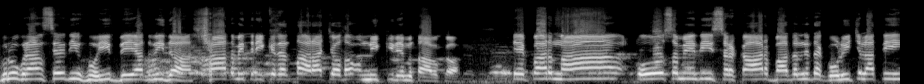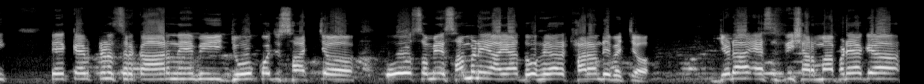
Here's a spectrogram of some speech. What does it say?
ਗੁਰੂ ਗ੍ਰੰਥ ਸਾਹਿਬ ਦੀ ਹੋਈ ਬੇਅਦਬੀ ਦਾ ਸ਼ਾਂਤਮਈ ਤਰੀਕੇ ਨਾਲ ਧਾਰਾ 14 19 21 ਦੇ ਮੁਤਾਬਕ ਤੇ ਪਰ ਨਾ ਉਸ ਸਮੇਂ ਦੀ ਸਰਕਾਰ ਬਾਦਲ ਨੇ ਤਾਂ ਗੋਲੀ ਚਲਾਤੀ ਤੇ ਕੈਪਟਨ ਸਰਕਾਰ ਨੇ ਵੀ ਜੋ ਕੁਝ ਸੱਚ ਉਸ ਸਮੇਂ ਸਾਹਮਣੇ ਆਇਆ 2018 ਦੇ ਵਿੱਚ ਜਿਹੜਾ ਐਸਐਸਪੀ ਸ਼ਰਮਾ ਫੜਿਆ ਗਿਆ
